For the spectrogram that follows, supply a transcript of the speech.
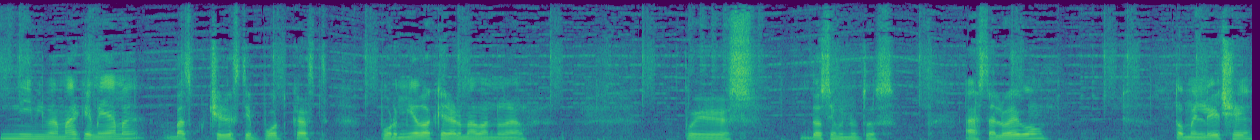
ni mi mamá que me ama va a escuchar este podcast por miedo a quererme abandonar. Pues 12 minutos. Hasta luego. Tomen leche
